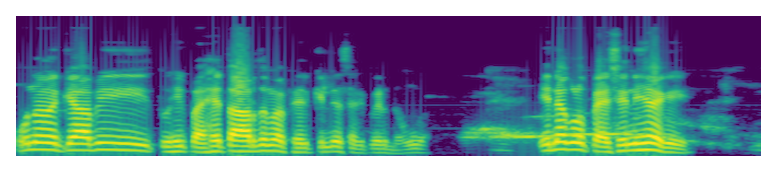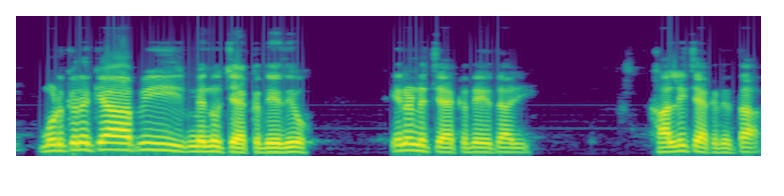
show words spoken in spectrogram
ਉਹਨਾਂ ਨੇ ਕਿਹਾ ਵੀ ਤੁਸੀਂ ਪੈਸੇ ਤਾਰ ਦਿਓ ਮੈਂ ਫਿਰ ਕਲੀਅਰ ਸਰਟੀਫਿਕੇਟ ਦਊਂਗਾ। ਇਹਨਾਂ ਕੋਲ ਪੈਸੇ ਨਹੀਂ ਹੈਗੇ। ਮੁੜ ਕੇ ਉਹਨੇ ਕਿਹਾ ਵੀ ਮੈਨੂੰ ਚੈੱਕ ਦੇ ਦਿਓ। ਇਹਨਾਂ ਨੇ ਚੈੱਕ ਦੇ ਦਿੱਤਾ ਜੀ। ਖਾਲੀ ਚੈੱਕ ਦਿੱਤਾ।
